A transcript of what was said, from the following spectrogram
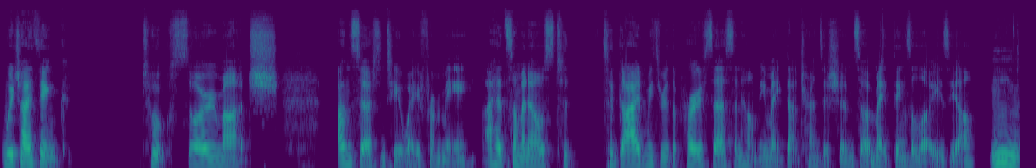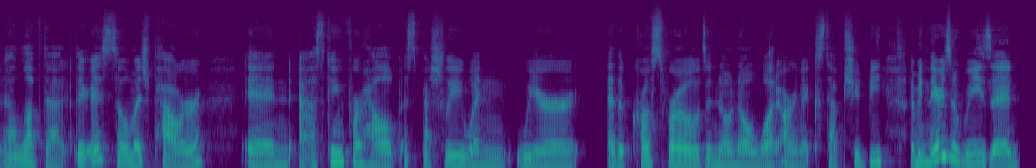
which I think took so much uncertainty away from me. I had someone else to to guide me through the process and help me make that transition. So it made things a lot easier. Mm, I love that. There is so much power in asking for help, especially when we're at the crossroads and don't know what our next step should be. I mean, there's a reason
